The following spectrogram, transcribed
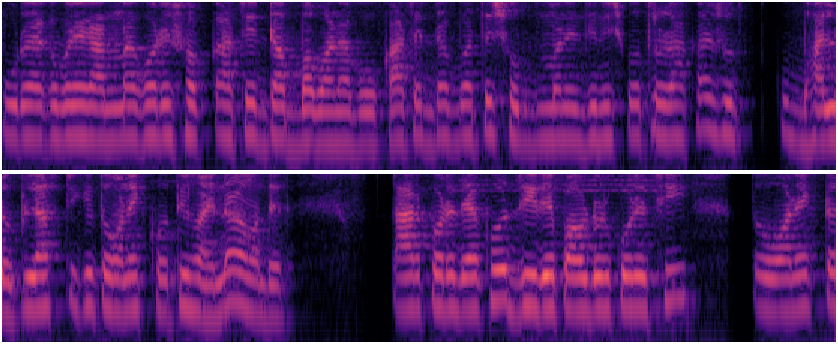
পুরো একেবারে রান্নাঘরে সব কাঁচের ডাব্বা বানাবো। কাঁচের ডাব্বাতে সব মানে জিনিসপত্র রাখা খুব ভালো। প্লাস্টিকে তো অনেক ক্ষতি হয় না আমাদের? তারপরে দেখো জিরে পাউডার করেছি। তো অনেকটা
